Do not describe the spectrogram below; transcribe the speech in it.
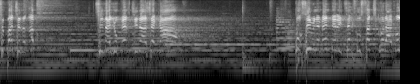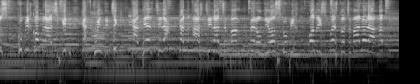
Cepat cenang ab. Cina yuker cina seka. Posiblemente Ritzel Kusach Koragos, Kubir Kobrashkin, Kat Quintichik, Kat Elchila, Kat Ashchila pero Dios Kubir, cuando dispuesto a llamarlo la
